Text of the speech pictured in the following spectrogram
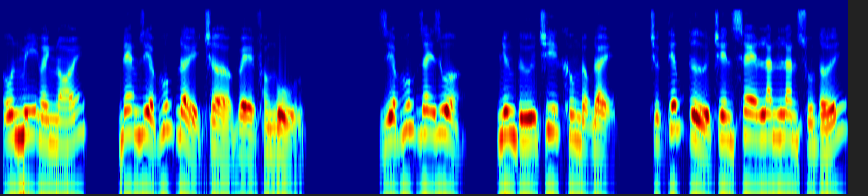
Ôn Mỹ Hoánh nói, đem Diệp Húc đẩy trở về phòng ngủ. Diệp Húc dây rua, nhưng tứ chi không động đậy, trực tiếp từ trên xe lăn lăn xuống tới,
